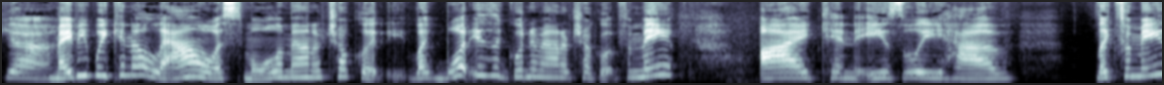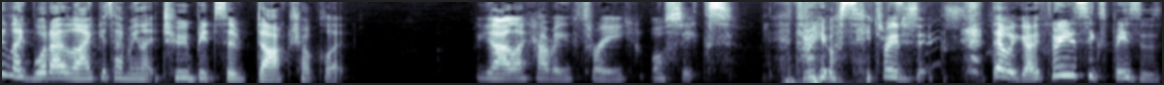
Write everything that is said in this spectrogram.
Yeah. Maybe we can allow a small amount of chocolate. Like, what is a good amount of chocolate? For me, I can easily have, like, for me, like, what I like is having like two bits of dark chocolate, Yeah, I like having three or six. three or six. Three to six. There we go, three to six pieces,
